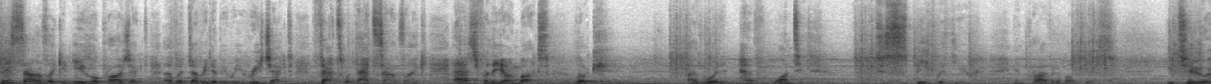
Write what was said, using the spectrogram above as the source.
This sounds like an ego project of a WWE reject. That's what that sounds like. As for the Young Bucks, look, I would have wanted to speak with you in private about this. You two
